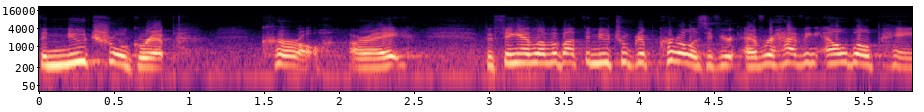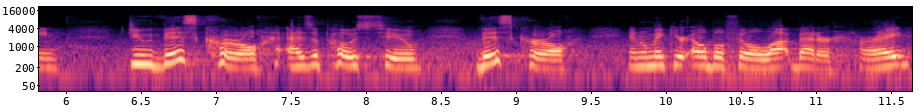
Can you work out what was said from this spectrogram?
the neutral grip curl, all right? The thing I love about the neutral grip curl is if you're ever having elbow pain, do this curl as opposed to this curl and it'll make your elbow feel a lot better, all right?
